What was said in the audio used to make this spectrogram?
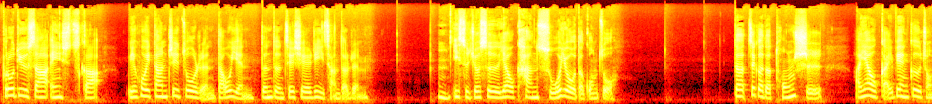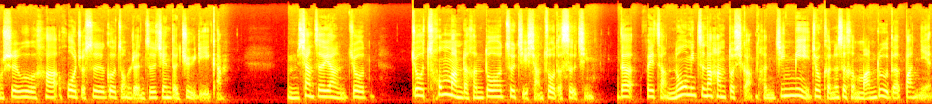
producer、演出家，也会当制作人、导演等等这些立场的人。嗯，意思就是要看所有的工作的这个的同时，还要改变各种事物哈，或者是各种人之间的距离感。嗯，像这样就就充满了很多自己想做的事情的非常濃密な半年間，很精密，就可能是很忙碌的半年。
